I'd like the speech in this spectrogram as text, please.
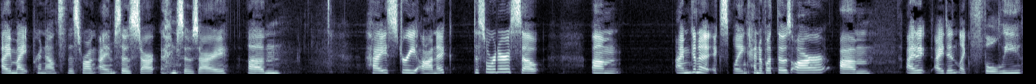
I might pronounce this wrong. I am so star- I'm so sorry. Um, histrionic disorder. So um, I'm going to explain kind of what those are. Um, I, I didn't like fully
